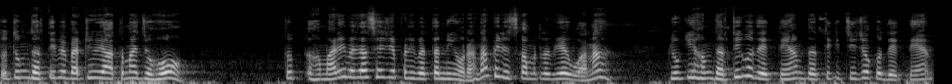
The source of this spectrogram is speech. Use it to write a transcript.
तो तुम धरती पे बैठी हुई आत्मा जो हो तो हमारी वजह से ये परिवर्तन नहीं हो रहा ना, फिर इसका मतलब ये हुआ ना, क्योंकि हम धरती को देखते हैं, हम धरती की चीज़ों को देखते हैं,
